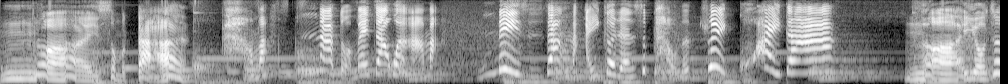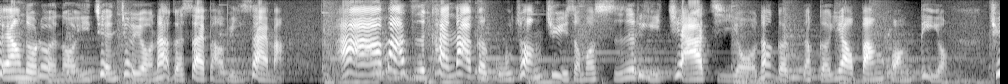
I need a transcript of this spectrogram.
嗯，哎，什么答案？好嘛，那朵妹在问阿嬷，历史上哪一个人是跑得最快的啊？嗯、哎，有这样的人哦，以前就有那个赛跑比赛嘛。阿嬷只看那个古装剧，什么十里加急哦，那个那个要帮皇帝哦去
